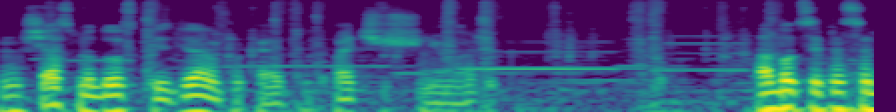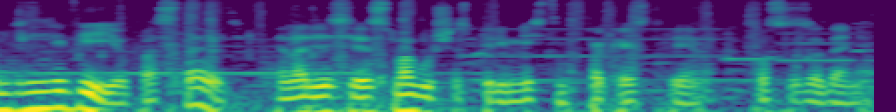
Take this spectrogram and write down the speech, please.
Ну, сейчас мы доски сделаем, пока я тут почищу немножко. Надо было, кстати, на самом деле левее ее поставить. Я надеюсь, я смогу сейчас переместить, пока есть время, после задания.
